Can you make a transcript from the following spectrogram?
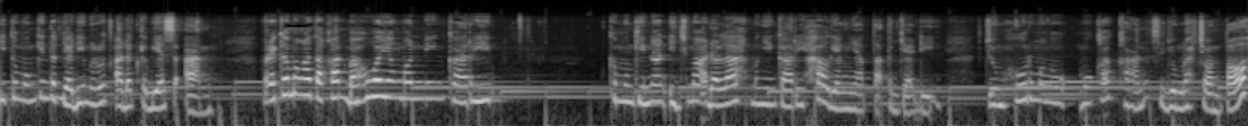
itu mungkin terjadi menurut adat kebiasaan. Mereka mengatakan bahwa yang meningkari kemungkinan ijma adalah mengingkari hal yang nyata terjadi. Jumhur mengemukakan sejumlah contoh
